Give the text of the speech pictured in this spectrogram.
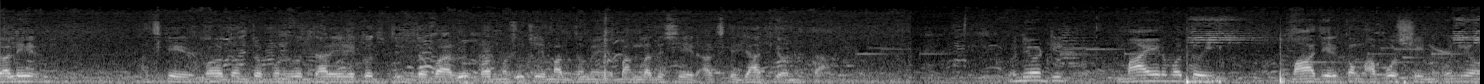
দলের আজকে গণতন্ত্র পুনরুদ্ধারের একত্রিত দফার কর্মসূচির মাধ্যমে বাংলাদেশের আজকে জাতীয় নেতা। উনিও ঠিক মায়ের মতোই, মা যেরকম আপসীন উনিও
